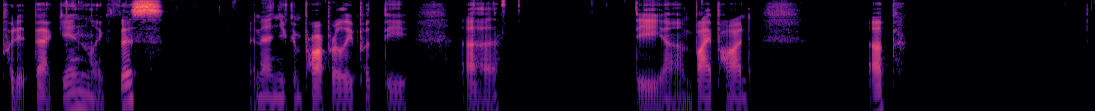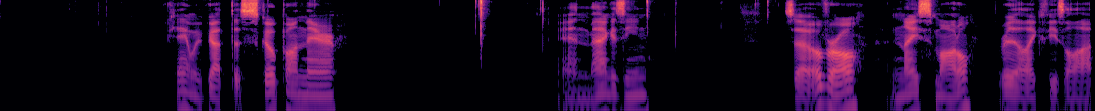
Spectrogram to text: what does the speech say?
put it back in like this, and then you can properly put the uh, the um, bipod up. Okay, and we've got the scope on there and magazine. So overall, nice model. Really like these a lot.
